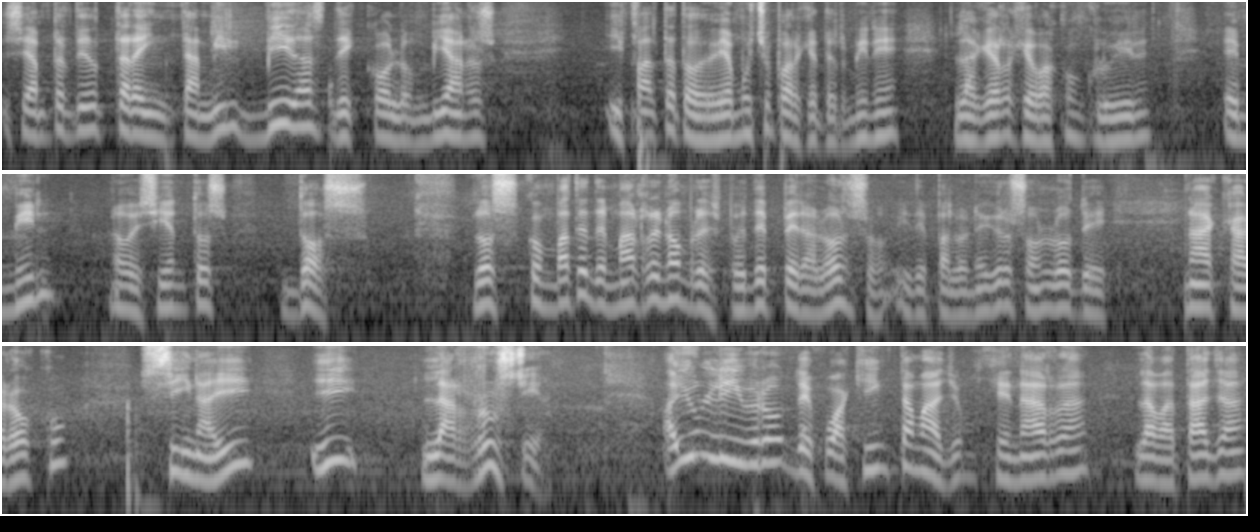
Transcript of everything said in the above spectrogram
se han perdido 30 mil vidas de colombianos y falta todavía mucho para que termine la guerra que va a concluir en 1902. Los combates de más renombre después de Peralonso y de Palo Negro son los de Nacaroco, Sinaí y la Rusia. Hay un libro de Joaquín Tamayo que narra la batalla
